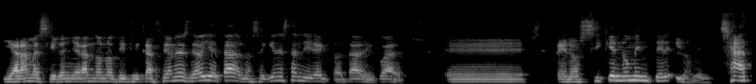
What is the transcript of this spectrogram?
Y ahora me siguen llegando notificaciones de, oye, tal, no sé quién está en directo, tal y cual. Eh, pero sí que no me enteré, lo del chat,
